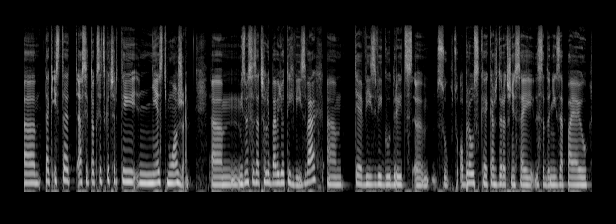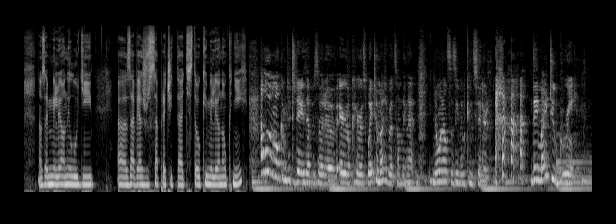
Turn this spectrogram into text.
uh, tak isté asi toxické črty niesť môže. Um, my sme sa začali baviť o tých výzvach. Um, tie výzvy Goodreads um, sú, sú obrovské, každoročne sa, sa do nich zapájajú naozaj milióny ľudí, uh, zaviažu sa prečítať stovky miliónov kníh. Hello and welcome to today's episode of Ariel cares way too much about something that no one else has even considered. they might do green,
